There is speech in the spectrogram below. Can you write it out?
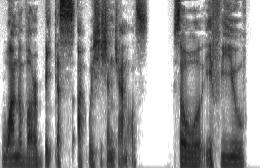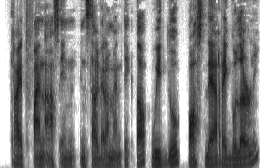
one of our biggest acquisition channels. So if you try to find us in Instagram and TikTok, we do post there regularly.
